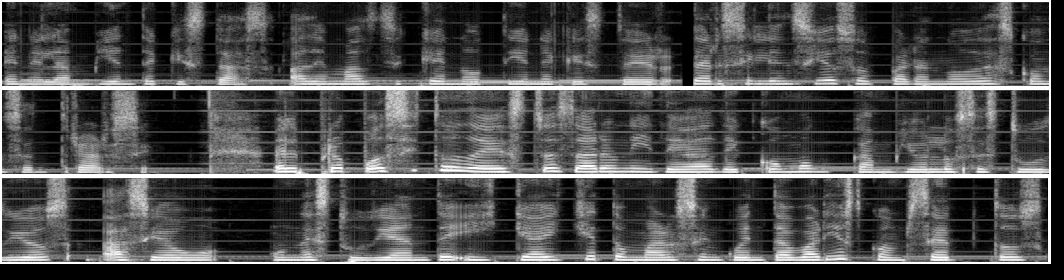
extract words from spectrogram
en el ambiente que estás, además de que no tiene que ser, ser silencioso para no desconcentrarse. El propósito de esto es dar una idea de cómo cambió los estudios hacia un, estudiante y que hay que tomarse en cuenta varios conceptos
